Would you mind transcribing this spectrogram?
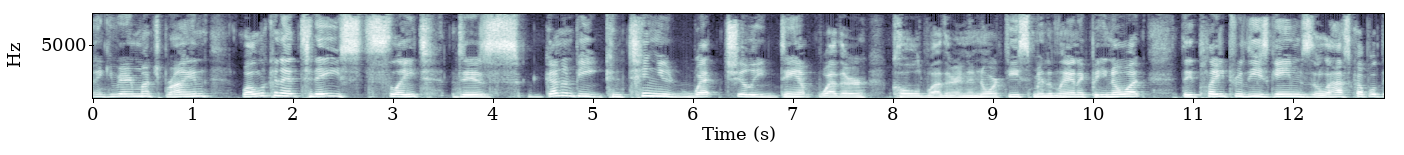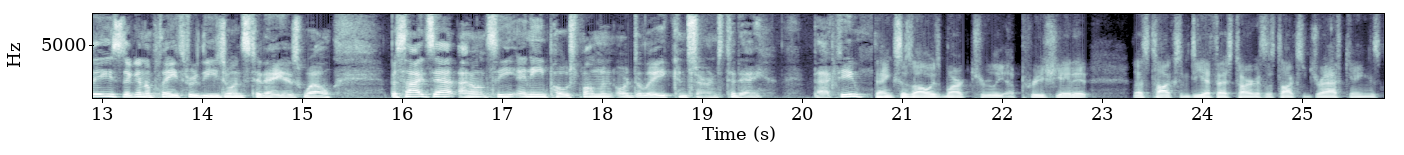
Thank you very much, Brian. Well, looking at today's slate, there's going to be continued wet, chilly, damp weather, cold weather in the northeast mid Atlantic. But you know what? They played through these games the last couple days. They're going to play through these ones today as well. Besides that, I don't see any postponement or delay concerns today. Back to you. Thanks as always, Mark. Truly appreciate it. Let's talk some DFS targets. Let's talk some DraftKings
